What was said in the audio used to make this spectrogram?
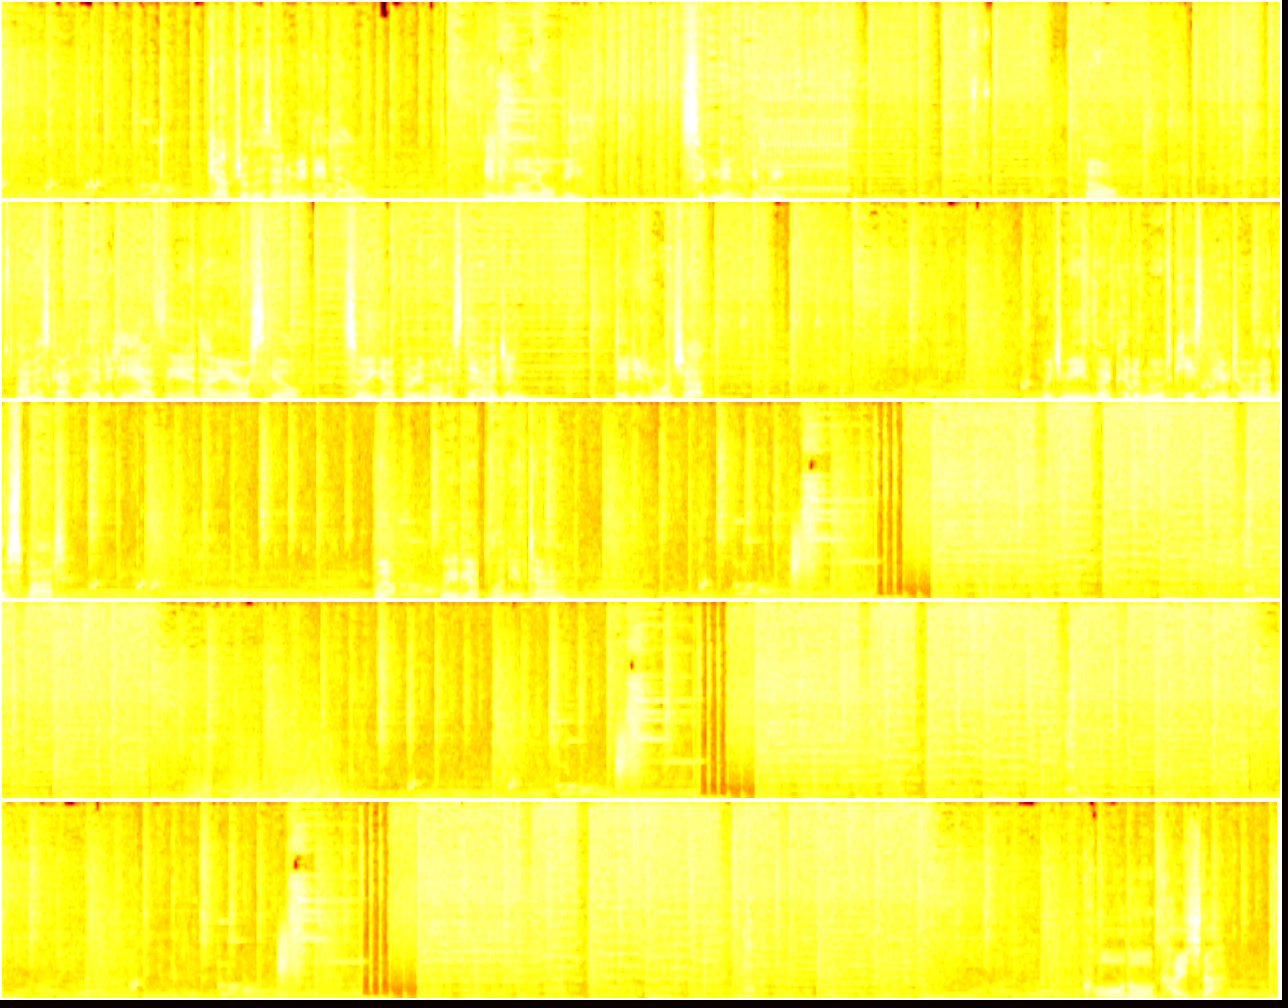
Capture this enemy, Diethelm. Even though you'll be significantly... Oh. I miscalculated. He has the anti-air skill, so he got 3 bonus damage and did it in one shot. Which means I could have moved Keith near to another spot. Well, we've got plenty of time.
